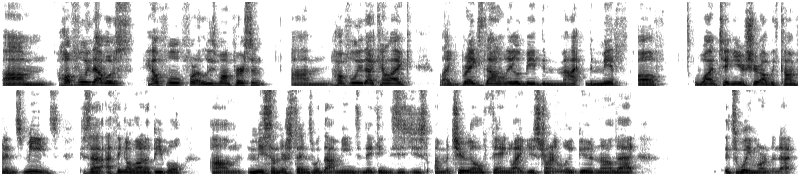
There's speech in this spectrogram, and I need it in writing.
um, hopefully that was helpful for at least one person um, hopefully that kind like like breaks down a little bit the the myth of what taking your shirt off with confidence means because I, I, think a lot of people um, misunderstands what that means and they think this is just a material thing like just trying to look good and all that. It's way more than that.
